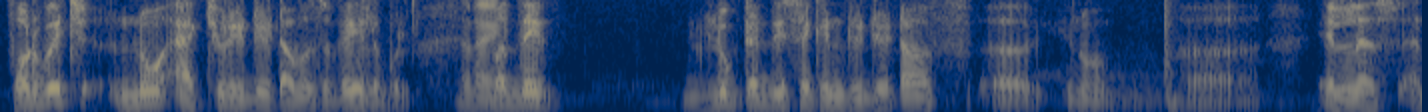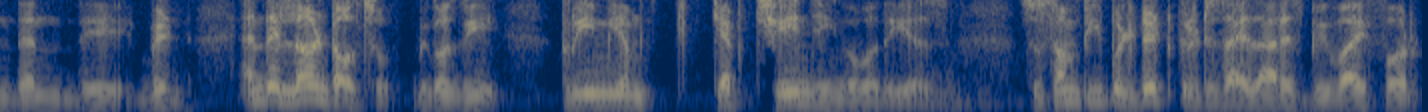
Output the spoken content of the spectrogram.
for which no actuary data was available. Right. But they looked at the secondary data of, uh, you know, uh, illness and then they bid. And they learned also because the premium kept changing over the years. So some people did criticize RSBY for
